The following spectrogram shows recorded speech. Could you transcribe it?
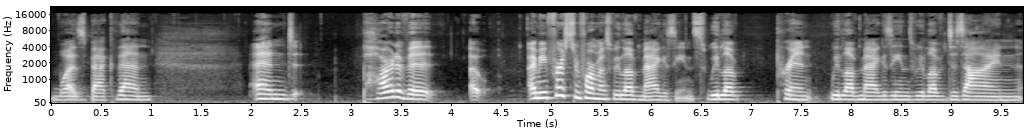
was back then. And part of it, uh, I mean, first and foremost, we love magazines. We love print, we love magazines, we love design.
